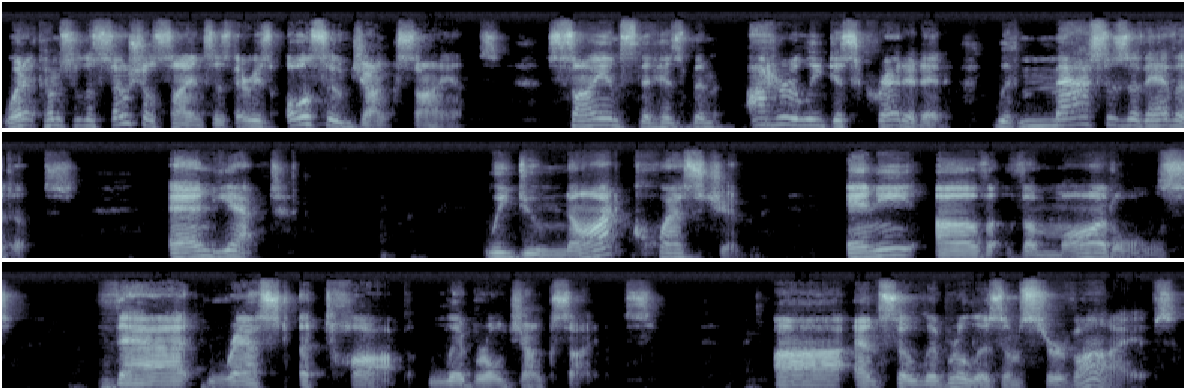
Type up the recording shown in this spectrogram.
When it comes to the social sciences, there is also junk science science that has been utterly discredited with masses of evidence. And yet, we do not question any of the models that rest atop liberal junk science. Uh, and so liberalism survives,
